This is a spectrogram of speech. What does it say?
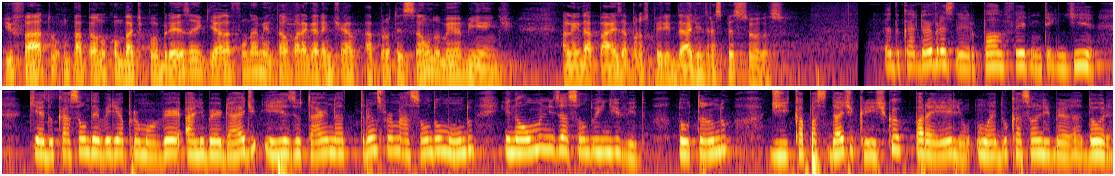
de fato, um papel no combate à pobreza e que ela é fundamental para garantir a proteção do meio ambiente, além da paz e a prosperidade entre as pessoas. O educador brasileiro Paulo Freire entendia que a educação deveria promover a liberdade e resultar na transformação do mundo e na humanização do indivíduo, dotando de capacidade crítica. Para ele, uma educação liberadora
